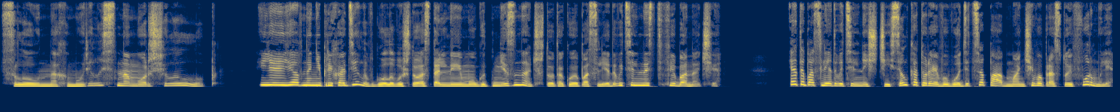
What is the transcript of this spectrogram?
Слоун нахмурилась, наморщила лоб. Ей явно не приходило в голову, что остальные могут не знать, что такое последовательность Фибоначчи. Это последовательность чисел, которая выводится по обманчиво простой формуле,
